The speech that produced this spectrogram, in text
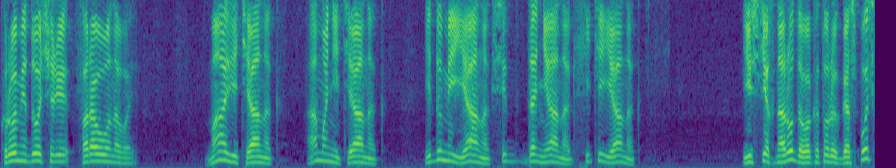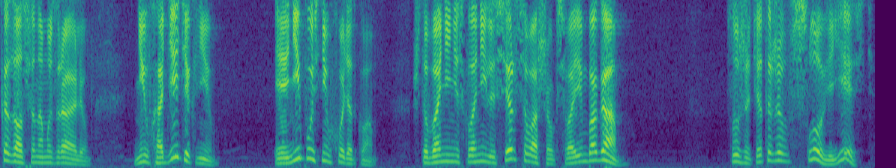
кроме дочери фараоновой, маавитянок, аманитянок, идумиянок, сидонянок, хитиянок, из тех народов, о которых Господь сказал сынам Израилю, не входите к ним, и они пусть не входят к вам, чтобы они не склонили сердце вашего к своим богам. Слушайте, это же в слове есть.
